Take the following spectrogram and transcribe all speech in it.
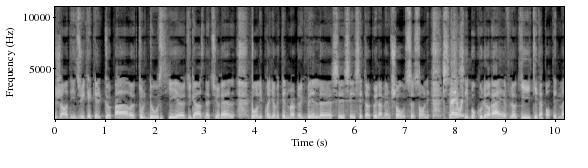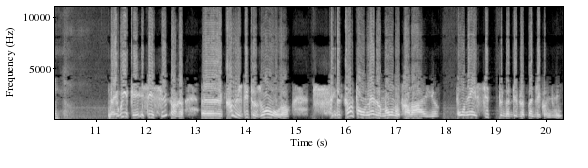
J'en déduis qu'à quelque part, tout le dossier euh, du gaz naturel pour les priorités de Murdochville, euh, c'est, c'est, c'est un peu la même chose. Ce sont les, c'est, Ben oui. c'est beaucoup le rêve là, qui, qui est à portée de main. Ben oui, puis c'est sûr, euh, comme je dis toujours, là, c'est que quand on met le monde au travail, on incite le développement de l'économie.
